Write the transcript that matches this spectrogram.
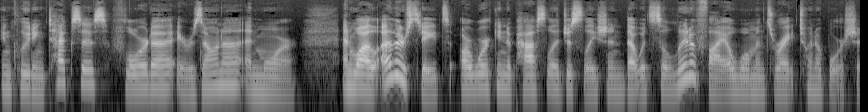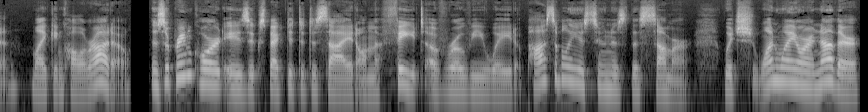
including Texas, Florida, Arizona, and more. And while other states are working to pass legislation that would solidify a woman's right to an abortion, like in Colorado. The Supreme Court is expected to decide on the fate of Roe v. Wade possibly as soon as this summer, which, one way or another,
